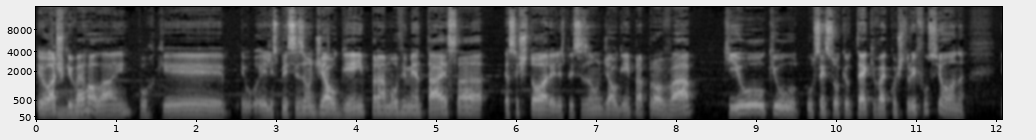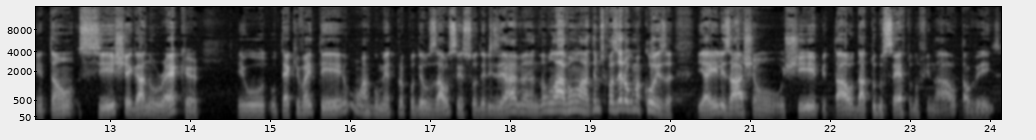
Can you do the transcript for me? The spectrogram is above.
Eu acho que Uhum. vai rolar, hein? Porque eu- eles precisam de alguém pra movimentar essa, essa história. Eles precisam de alguém pra provar que o que o, o sensor que o Tech vai construir funciona. Então, se chegar no Wrecker, o, o Tech vai ter um argumento pra poder usar o sensor dele e dizer: ah, vamos lá, vamos lá, temos que fazer alguma coisa. E aí eles acham o chip e tal, dá tudo certo no final, talvez.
